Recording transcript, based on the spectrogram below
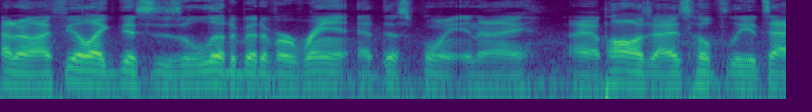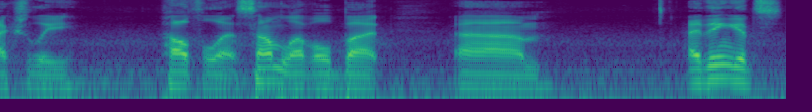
I don't know. I feel like this is a little bit of a rant at this point, and I, I apologize. Hopefully, it's actually helpful at some level. But um, I think it's,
